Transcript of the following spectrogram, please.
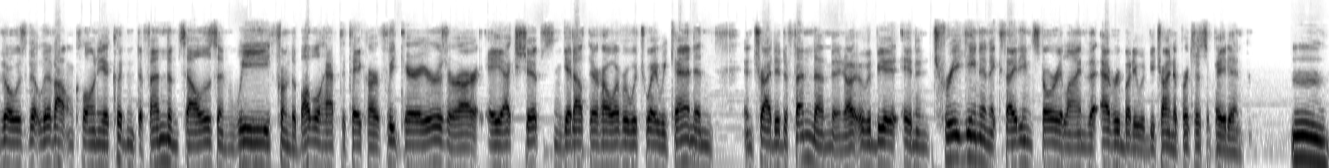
those that live out in Colonia couldn't defend themselves, and we from the bubble have to take our fleet carriers or our AX ships and get out there however which way we can and and try to defend them. You know, it would be a, an intriguing and exciting storyline that everybody would be trying to participate in. Mm.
